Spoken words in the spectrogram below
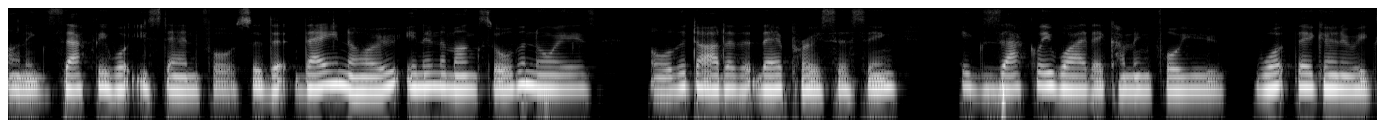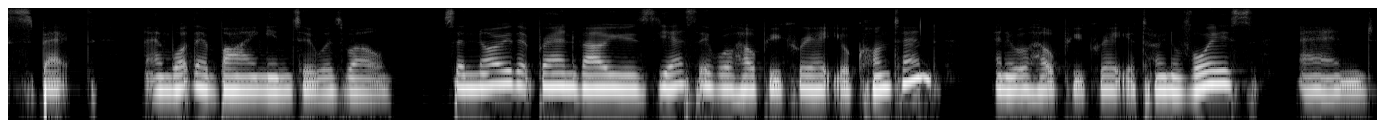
on exactly what you stand for so that they know, in and amongst all the noise, all the data that they're processing, exactly why they're coming for you, what they're going to expect, and what they're buying into as well. So know that brand values, yes, it will help you create your content and it will help you create your tone of voice and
